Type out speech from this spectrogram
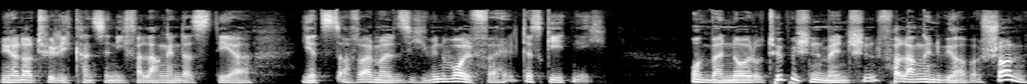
ja, natürlich kannst du nicht verlangen, dass der jetzt auf einmal sich wie ein Wolf verhält. Das geht nicht. Und bei neurotypischen Menschen verlangen wir aber schon,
